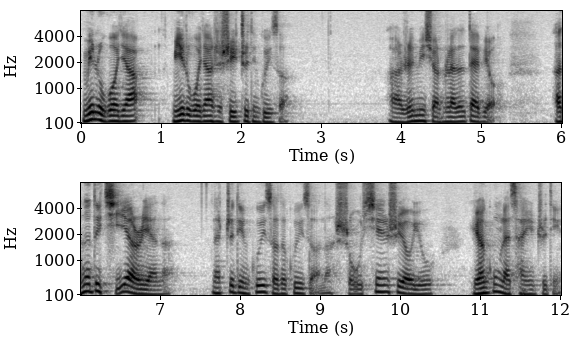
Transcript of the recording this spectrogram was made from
民主国家，民主国家是谁制定规则？啊，人民选出来的代表，啊，那对企业而言呢，那制定规则的规则呢，首先是要由员工来参与制定，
